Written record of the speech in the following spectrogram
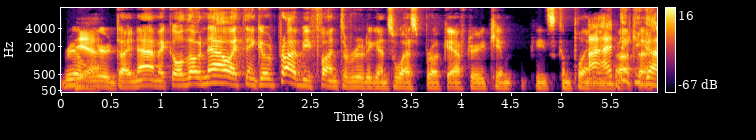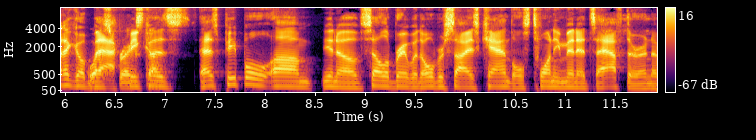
real Yeah. weird dynamic. Although now I think it would probably be fun to root against Westbrook after he came, he's complaining. I, I think you got to go back Westbrook stuff. because as people, um, you know, celebrate with oversized candles 20 minutes after in a,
